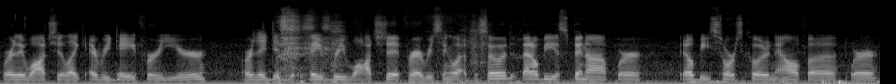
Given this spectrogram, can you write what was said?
where they watch it like every day for a year, or they did they rewatched it for every single episode. That'll be a spin-off where it'll be Source Code and Alpha, where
